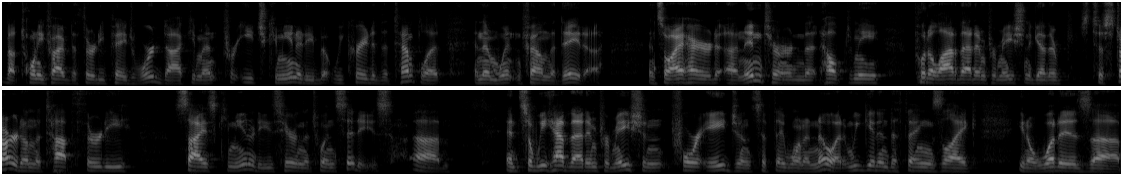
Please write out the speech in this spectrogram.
about 25 to 30 page Word document for each community. But we created the template and then went and found the data. And so I hired an intern that helped me put a lot of that information together to start on the top 30 size communities here in the Twin Cities. Um, and so we have that information for agents if they want to know it. And we get into things like, you know, what is, uh,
